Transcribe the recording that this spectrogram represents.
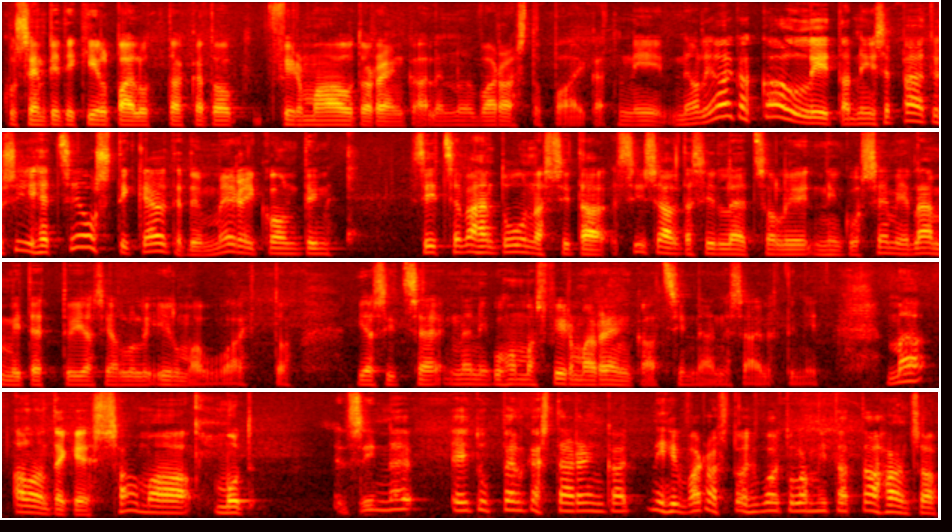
kun sen piti kilpailuttaa, kato firma autorenkaille noin varastopaikat, niin ne oli aika kalliita, niin se päätyi siihen, että se osti käytetyn merikontin, sitten se vähän tuunasi sitä sisältä silleen, että se oli niin kuin semi-lämmitetty ja siellä oli ilmanvaihto. Ja sitten ne niin kuin hommas firman renkaat sinne ja ne säilytti niitä. Mä aloin tekemään samaa, mutta sinne ei tule pelkästään renkaat, niihin varastoihin voi tulla mitä tahansa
